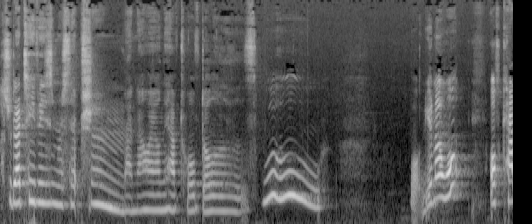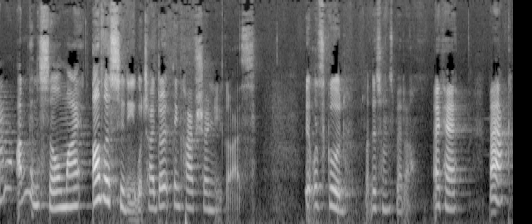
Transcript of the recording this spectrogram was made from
I should add TVs in reception. And now I only have $12. Woohoo! Well, you know what? Off camera, I'm going to sell my other city, which I don't think I've shown you guys. It was good, but this one's better. Okay, back.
